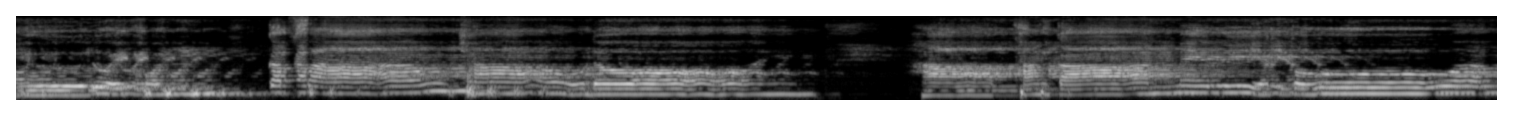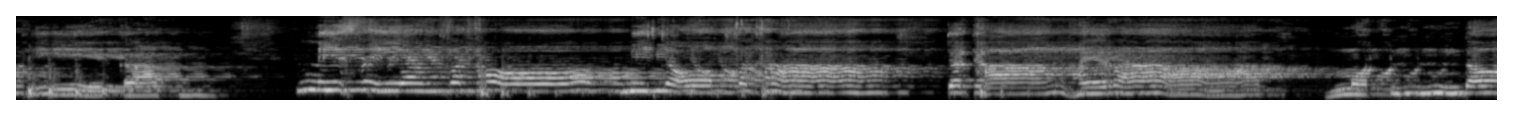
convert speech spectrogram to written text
อยู่ด้วยคนกับสาวชาวดอยหากทางการไม่เรียกตัวพี่กลับ มีเสียงสะท้อมีจอบสะทา จะทางให้ราบหมดดอ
